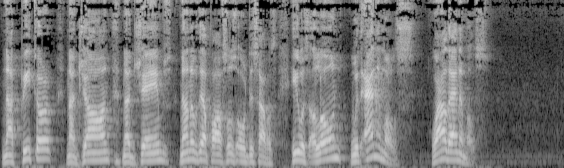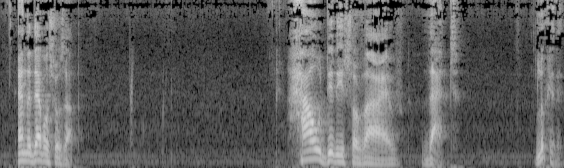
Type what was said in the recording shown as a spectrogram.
Not Peter, not John, not James, none of the apostles or disciples. He was alone with animals, wild animals. And the devil shows up. How did he survive that? Look at it.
